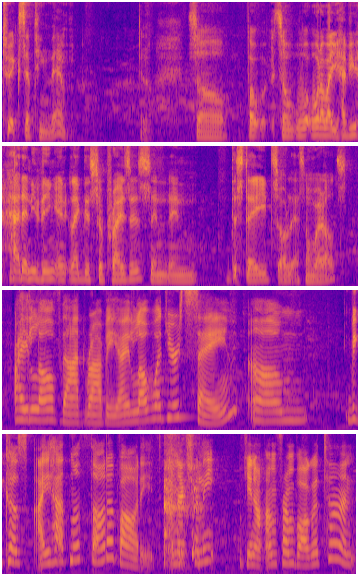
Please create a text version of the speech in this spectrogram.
to accepting them. You know. So, but so wh- what about you? Have you had anything like this surprises in in the states or somewhere else? I love that, Ravee. I love what you're saying um, because I had not thought about it. And actually, you know, I'm from Bogota, and,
